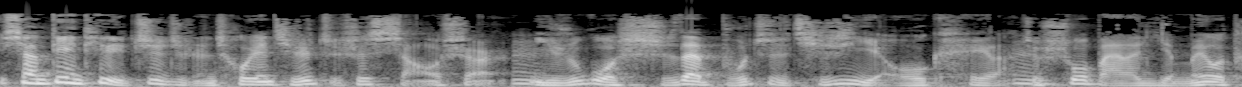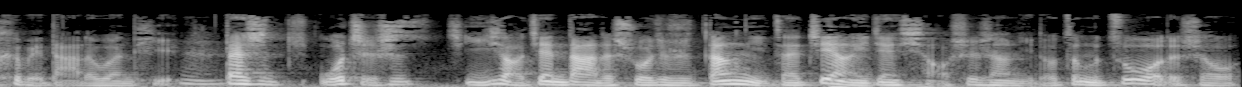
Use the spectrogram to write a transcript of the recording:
像电梯里制止人抽烟，其实只是小事儿。你如果实在不治，其实也 OK 了。就说白了，也没有特别大的问题。但是我只是以小见大的说，就是当你在这样一件小事上你都这么做的时候，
